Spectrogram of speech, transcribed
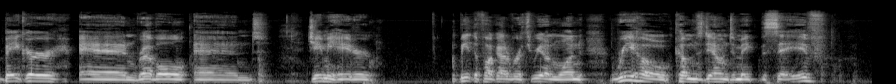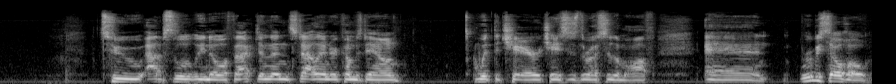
Baker and Rebel and Jamie Hayter beat the fuck out of her three on one. Riho comes down to make the save to absolutely no effect, and then Statlander comes down with the chair, chases the rest of them off, and Ruby Soho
